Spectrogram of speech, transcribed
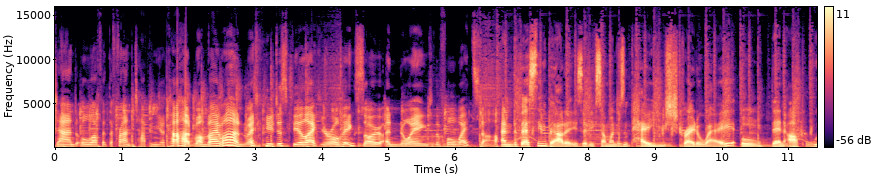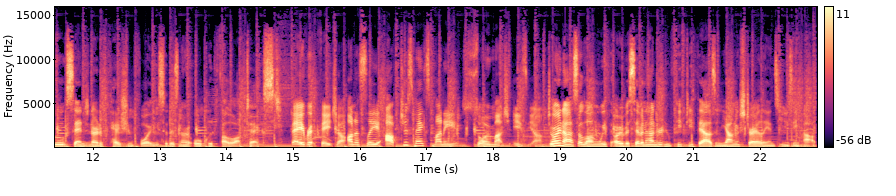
stand all up at the front tapping your card one by one when you just feel like you're all being so annoying to the poor wait staff. And the best thing about it is that if someone doesn't pay you straight away, then Up will send a notification for you. So there's no awkward follow up text. Favorite feature, honestly, Up just makes money so much easier. Join us along with over 750,000 young Australians using Up,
